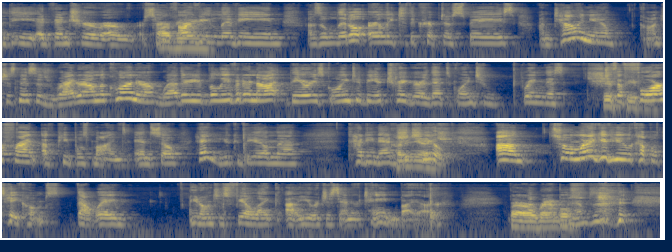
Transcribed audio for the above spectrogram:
the adventure or sorry RV. RV living. I was a little early to the crypto space. I'm telling you, consciousness is right around the corner. Whether you believe it or not, there is going to be a trigger that's going to bring this Shift to the people. forefront of people's minds. And so, hey, you could be on the cutting edge Cutting too. edge. Um, so I'm going to give you a couple take homes. That way, you don't just feel like uh, you were just entertained by our By our rambles,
